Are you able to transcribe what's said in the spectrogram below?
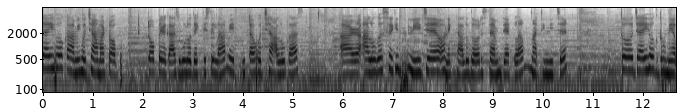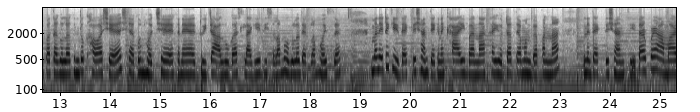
যাই হোক, আমি হচ্ছে আমার টপ, টপের গাছগুলো দেখতেছিলাম, এটা হচ্ছে আলু গাছ। আর আলু গাছে কিন্তু নিচে অনেকটা আলু ধরছে, আমি দেখলাম মাটির নিচে। তো যাই হোক, ধনিয়া পাতাগুলো কিন্তু খাওয়া শেষ। এখন হচ্ছে এখানে দুইটা আলু গাছ লাগিয়ে দিয়েছিলাম ওগুলো দেখলাম হয়েছে। মানে এটা কি দেখতে শান্তি? এখানে খাই বা না খাই, ওটা তেমন ব্যাপার না। মানে দেখতে শান্তি। তারপরে আমার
